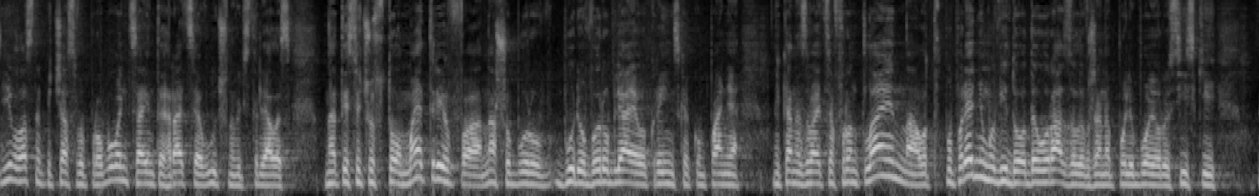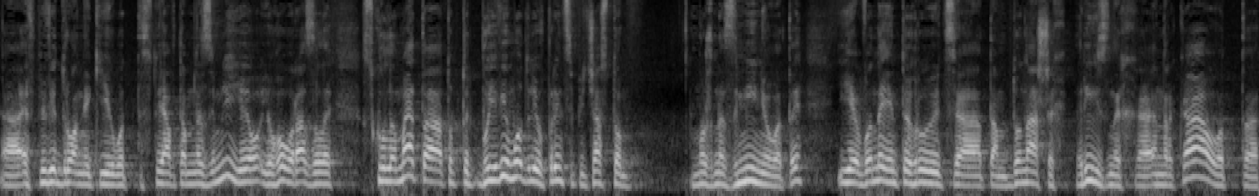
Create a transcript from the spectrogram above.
І власне під час випробувань ця інтеграція влучно відстрілялась на 1100 метрів. Нашу бурю, бурю виробляє українська компанія, яка називається Frontline. А от в попередньому відео, де уразили вже на полі бою російський е, FPV-дрон, який от стояв там на землі, його уразили з кулемета. Тобто бойові модулі, в принципі, часто можна змінювати, і вони інтегруються там до наших різних е, НРК. От е,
